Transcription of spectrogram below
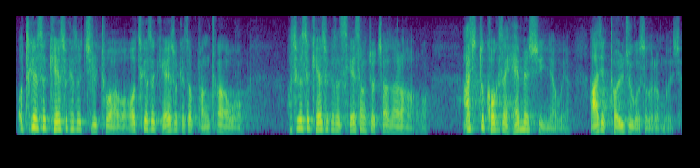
어떻게 해서 계속해서 질투하고, 어떻게 해서 계속해서 방탕하고, 어떻게 해서 계속해서 세상 쫓아 살아가고, 아직도 거기서 헤맬 수 있냐고요. 아직 덜 죽어서 그런 거죠.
